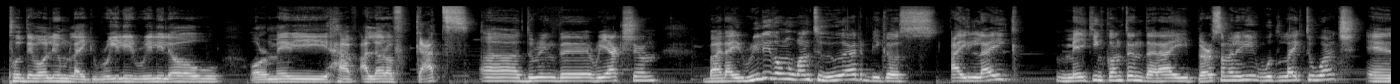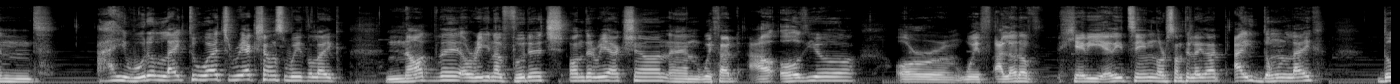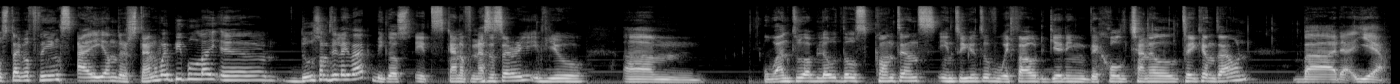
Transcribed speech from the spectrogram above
put the volume like really, really low, or maybe have a lot of cuts uh, during the reaction. But I really don't want to do that because I like making content that I personally would like to watch, and I wouldn't like to watch reactions with like not the original footage on the reaction and without audio or with a lot of heavy editing or something like that. I don't like those type of things. I understand why people like uh, do something like that because it's kind of necessary if you um, want to upload those contents into YouTube without getting the whole channel taken down. But uh, yeah,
